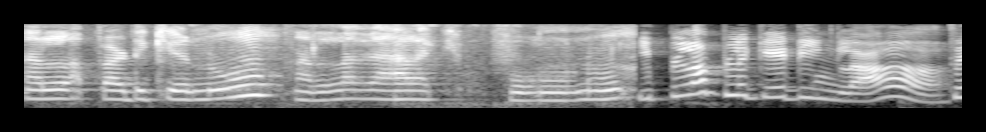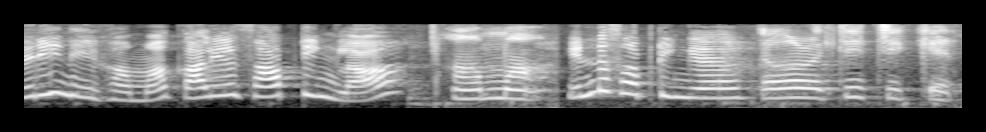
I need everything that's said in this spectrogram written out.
நல்லா படிக்கணும் நல்ல வேலைக்கு போகணும். இப்பெல்லாம் பிள்ளை கேட்டீங்களா? சரி நேகாமா காலையில சாப்பிட்டீங்களா? ஆமா. என்ன சாப்பிட்டீங்க? வச்சு சிக்கன்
